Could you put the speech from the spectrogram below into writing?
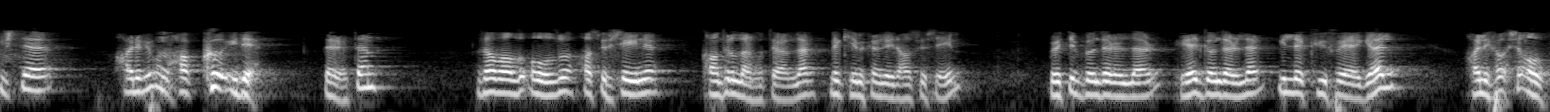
işte halifenin hakkı idi derekten zavallı oğlu Hazreti Hüseyin'i kandırırlar muhteremler. Mekke mükemmeliydi Hazreti Hüseyin. Müettib gönderirler, heyet gönderirler. İlle küfeye gel, halife ol.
